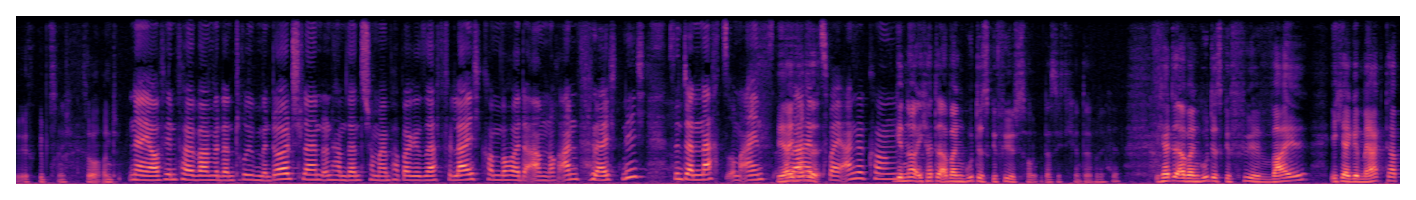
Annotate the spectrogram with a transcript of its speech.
es gibt's nicht. So und Naja, auf jeden Fall waren wir dann drüben in Deutschland und haben dann schon meinem Papa gesagt, vielleicht kommen wir heute Abend noch an, vielleicht nicht. Sind dann nachts um eins Ja, oder hatte- halb zwei angekommen. Genau, ich hatte aber ein gutes Gefühl, sorry, dass ich dich unterbreche. Ich hatte aber ein gutes Gefühl, weil ich ja gemerkt habe,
